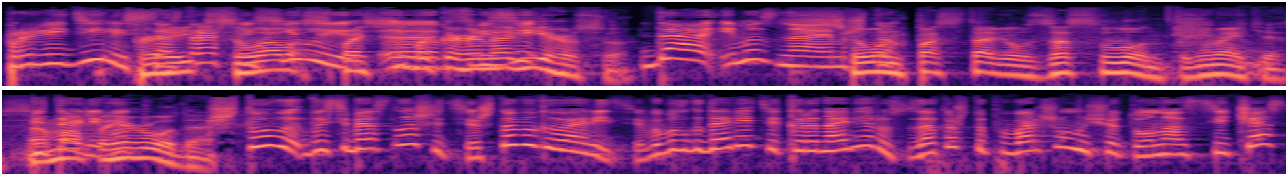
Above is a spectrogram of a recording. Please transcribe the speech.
Проредились со Проред- страшной слава- силой. Спасибо э, в связи- коронавирусу. Да, и мы знаем, что, что... он поставил заслон, понимаете? Сама Виталий, вот природа. что вы, вы себя слышите? Что вы говорите? Вы благодарите коронавирус за то, что по большому счету у нас сейчас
